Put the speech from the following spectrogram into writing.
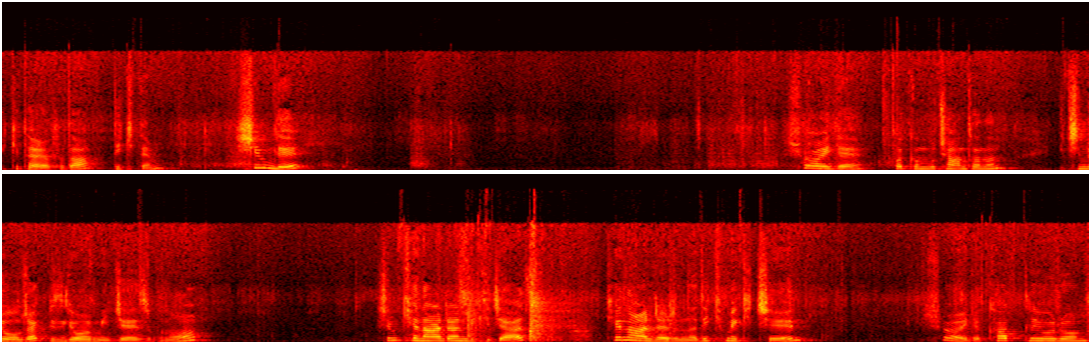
iki tarafı da diktim. Şimdi şöyle bakın bu çantanın içinde olacak biz görmeyeceğiz bunu. Şimdi kenardan dikeceğiz. Kenarlarını dikmek için şöyle katlıyorum.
